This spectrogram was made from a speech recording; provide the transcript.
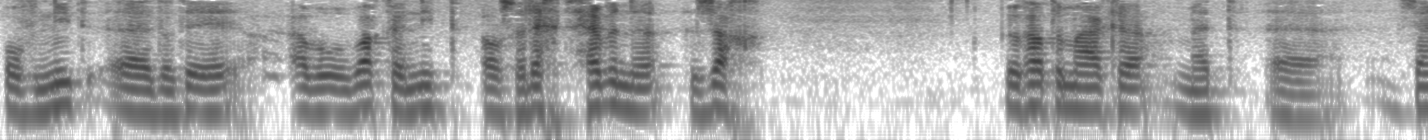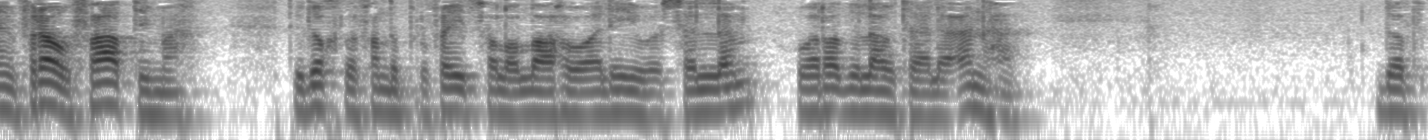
Of niet, dat hij Abu Bakr niet als rechthebbende zag. Dat had te maken met uh, zijn vrouw Fatima, de dochter van de profeet sallallahu alayhi wa sallam, wa radillahu ta'ala anha dat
